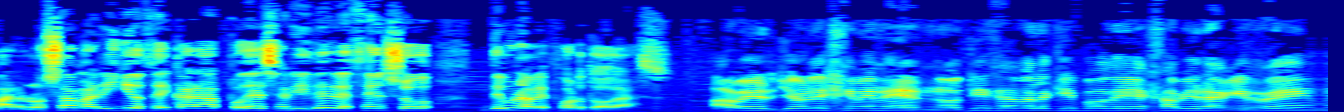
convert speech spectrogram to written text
para los amarillos de cara a poder salir de descenso de una vez por todas. A ver, Jordi Jiménez, noticias del equipo de Javier Aguirre.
